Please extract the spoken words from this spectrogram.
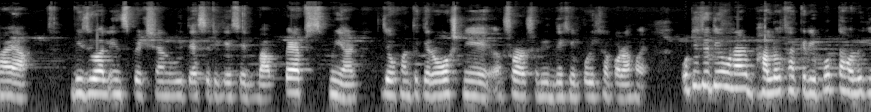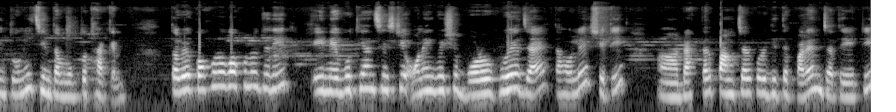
via visual inspection with acetic acid বা প্যাপ স্মিয়ার যে ওখান থেকে রস নিয়ে সরাসরি দেখে পরীক্ষা করা হয়। ওটি যদি ওনার ভালো থাকে রিপোর্ট তাহলে কিন্তু উনি চিন্তামুক্ত থাকেন। তবে কখনো কখনো যদি এই নেবুথিয়ান সিস্টটি অনেক বেশি বড় হয়ে যায়, তাহলে সেটি ডাক্তার পাংচার করে দিতে পারেন যাতে এটি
